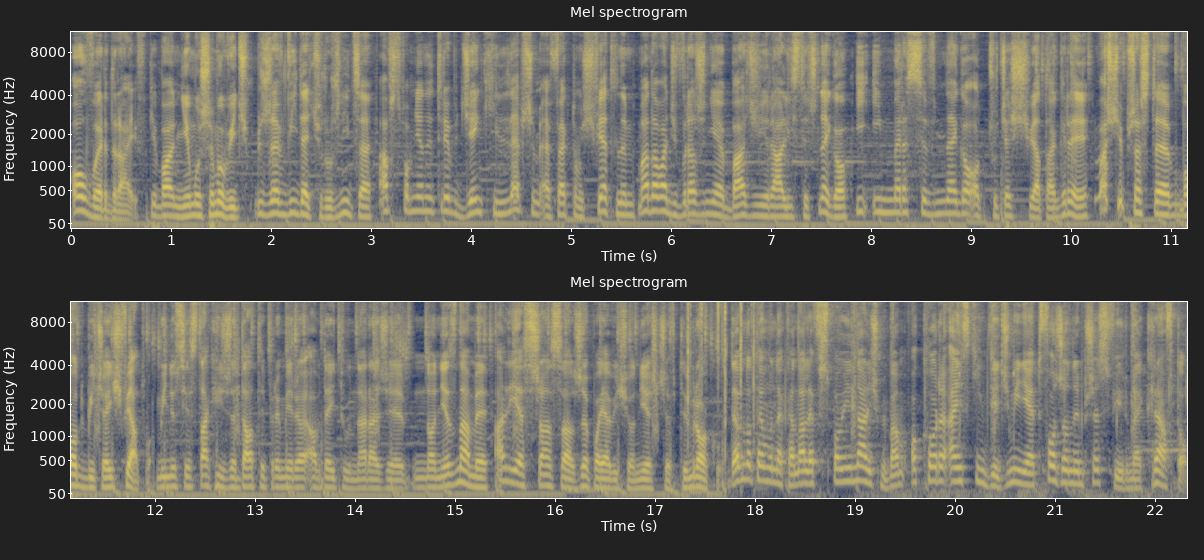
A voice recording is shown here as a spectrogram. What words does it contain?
Overdrive. Chyba nie muszę mówić, że widać różnicę, a wspomniany tryb dzięki lepszym efektom świetlnym ma dawać wrażenie bardziej realistycznego i imersywnego odczucia świata gry, właśnie przez te odbicia i światło. Minus jest taki, że daty premiery update'u na razie no nie znamy, ale jest szansa, że pojawi się on jeszcze w tym roku. Dawno temu na kanale wspominaliśmy wam o koreańskim Wiedźminie tworzonym przez firmę Krafton.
